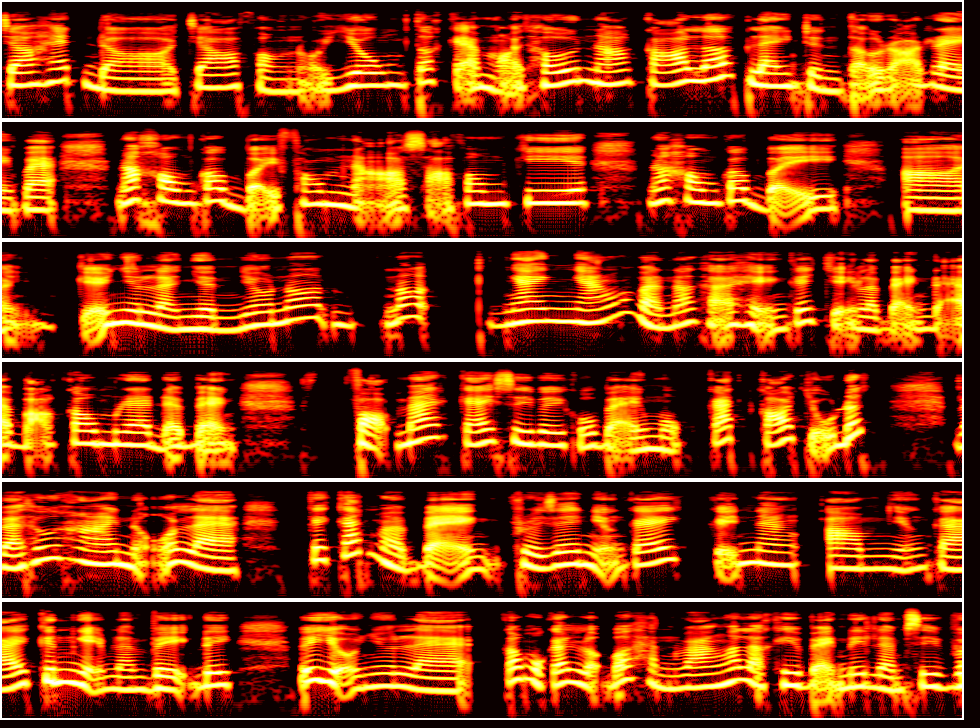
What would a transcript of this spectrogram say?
cho header cho phần nội dung tất cả mọi thứ nó có lớp lan trình tự rõ ràng và nó không có bị phong nọ xỏ phong kia nó không có bị uh, kiểu như là nhìn vô nó nó ngay ngắn và nó thể hiện cái chuyện là bạn đã bỏ công ra để bạn format cái CV của bạn một cách có chủ đích. Và thứ hai nữa là cái cách mà bạn present những cái kỹ năng um, những cái kinh nghiệm làm việc đi. Ví dụ như là có một cái luật bất thành văn đó là khi bạn đi làm CV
